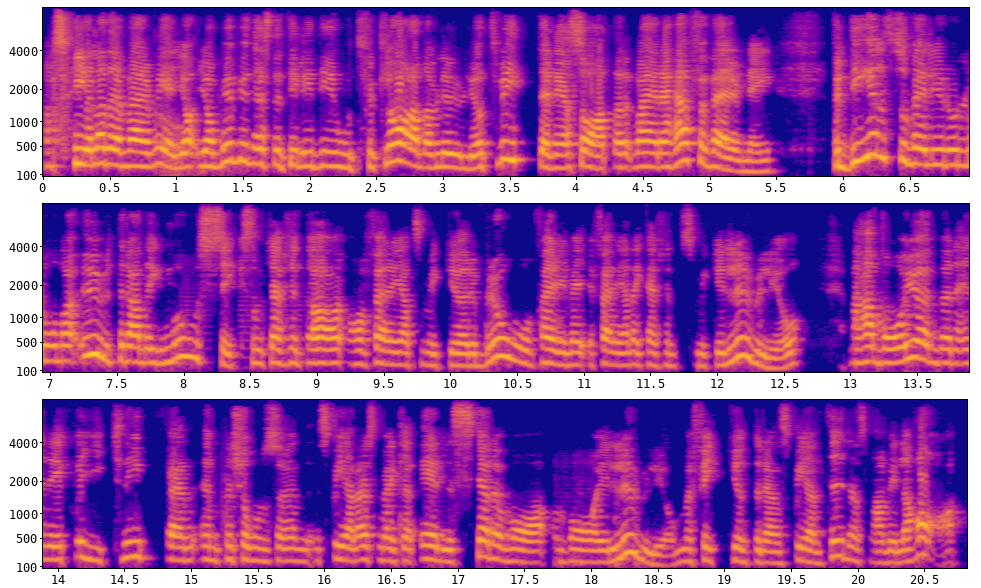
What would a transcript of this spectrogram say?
Alltså hela den värvningen. Jag, jag blev ju nästan till idiotförklarad av Luleå Twitter när jag sa att vad är det här för värvning? För dels så väljer du att låna ut Radig Musik som kanske inte har färgat så mycket i Örebro och färgade kanske inte så mycket i Luleå. Men han var ju ändå en energiknipp, en, en person, som, en spelare som verkligen älskade att vara, vara i Luleå, men fick ju inte den speltiden som han ville ha.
